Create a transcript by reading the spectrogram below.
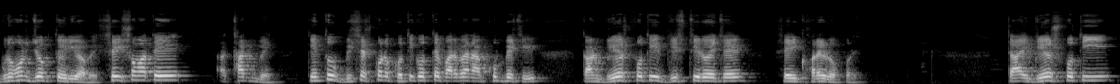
গ্রহণযোগ তৈরি হবে, সেই সময়তে থাকবে। কিন্তু বিশেষ কোনো ক্ষতি করতে পারবে না খুব বেশি, কারণ বৃহস্পতির দৃষ্টি রয়েছে সেই ঘরের ওপরে। তাই বৃহস্পতি,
